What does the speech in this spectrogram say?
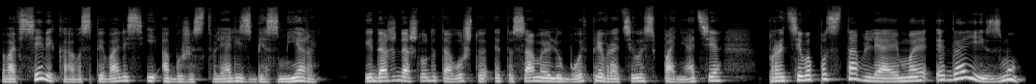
во все века воспевались и обожествлялись без меры — и даже дошло до того, что эта самая любовь превратилась в понятие, противопоставляемое эгоизму,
